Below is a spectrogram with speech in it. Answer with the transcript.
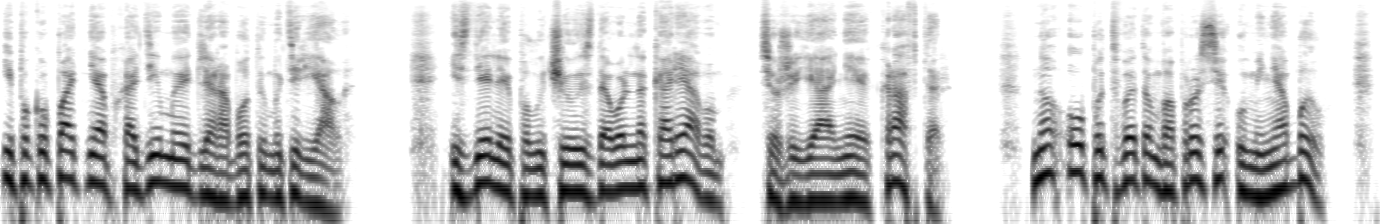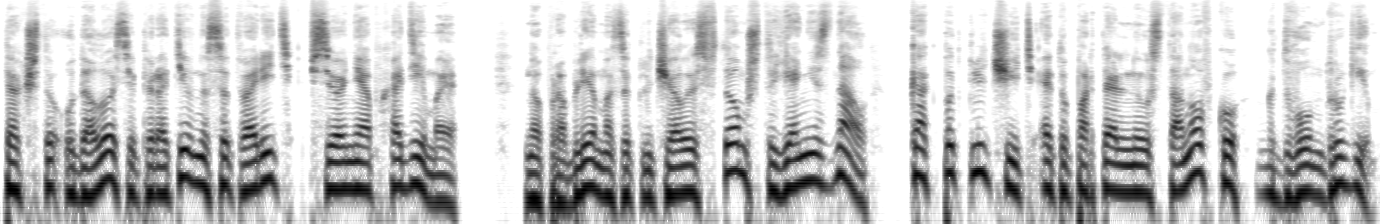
и покупать необходимые для работы материалы. Изделие получилось довольно корявым, все же я не крафтер. Но опыт в этом вопросе у меня был, так что удалось оперативно сотворить все необходимое. Но проблема заключалась в том, что я не знал, как подключить эту портальную установку к двум другим.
